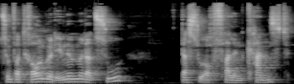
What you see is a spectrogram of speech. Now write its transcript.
Zum Vertrauen gehört eben immer dazu, dass du auch fallen kannst.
